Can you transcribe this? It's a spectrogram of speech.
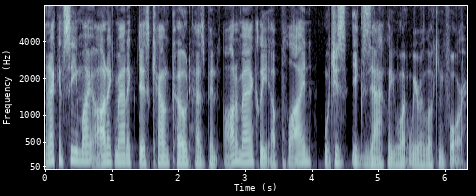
and I can see my automatic discount code has been automatically applied, which is exactly what we were looking for.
